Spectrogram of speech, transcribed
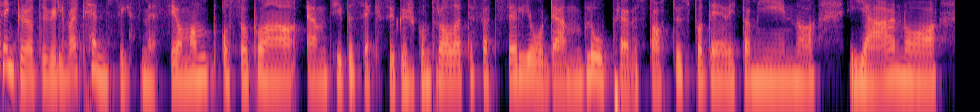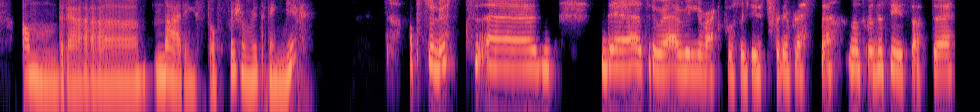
Tenker du at det ville vært hensiktsmessig om man også på en type seksukerskontroll etter fødsel gjorde en blodprøvestatus på D-vitamin og jern og andre næringsstoffer som vi trenger? Absolutt. Eh, Det tror jeg ville vært positivt for de fleste. Nå skal det sies at eh,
